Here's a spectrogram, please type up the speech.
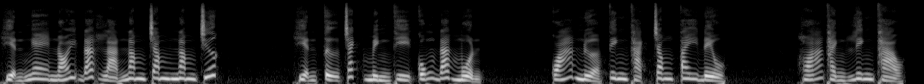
Hiện nghe nói đã là 500 năm trước. Hiện tự trách mình thì cũng đã muộn. Quá nửa tinh thạch trong tay đều. Hóa thành linh thảo.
